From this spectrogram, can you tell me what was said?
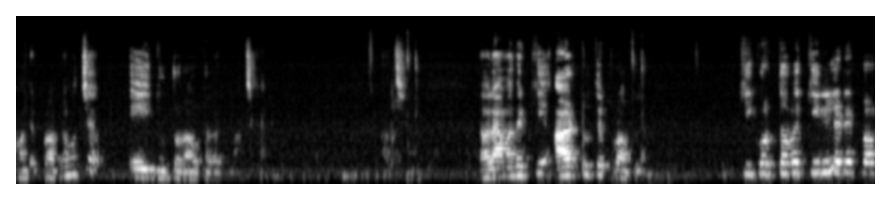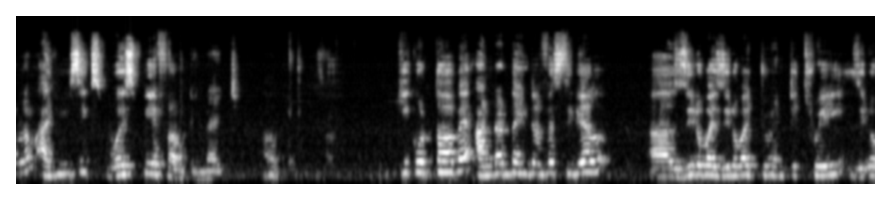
আমাদের প্রবলেম হচ্ছে এই দুটো রাউটারের মাঝখানে। আচ্ছা তাহলে আমাদের কি আর টুতে প্রবলেম কি করতে হবে? কি related problem IPv six OSPF routing right okay কি করতে হবে? Under the interface serial zero by zero by twenty three zero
